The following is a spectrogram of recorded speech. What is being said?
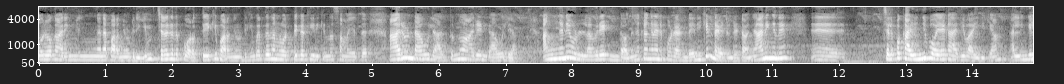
ഓരോ കാര്യങ്ങൾ ഇങ്ങനെ പറഞ്ഞുകൊണ്ടിരിക്കും. ചിലരത് പുറത്തേക്ക് പറഞ്ഞുകൊണ്ടിരിക്കും. വെറുതെ നമ്മൾ ഒറ്റയ്ക്കൊക്കെ ഇരിക്കുന്ന സമയത്ത് ആരും ഉണ്ടാവില്ല അടുത്തൊന്നും ആരും ഉണ്ടാവില്ല അങ്ങനെയുള്ളവരെ ഉണ്ടോ? നിങ്ങൾക്ക് അങ്ങനെ അനുഭവം ഉണ്ടായിട്ടുണ്ട്? എനിക്കുണ്ടായിട്ടുണ്ട് കേട്ടോ. ഞാനിങ്ങനെ ചിലപ്പോൾ കഴിഞ്ഞു പോയ കാര്യമായിരിക്കാം. അല്ലെങ്കിൽ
